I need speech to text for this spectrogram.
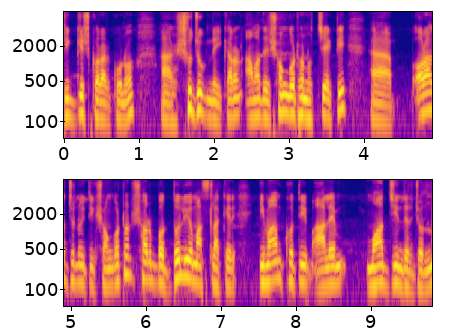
জিজ্ঞেস করার কোনো সুযোগ নেই। কারণ আমাদের সংগঠন হচ্ছে একটি অরাজনৈতিক সংগঠন, সর্বদলীয় মাসলাকের ইমাম, খতিব, আলেম, মোয়াজ্জিনদের জন্য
